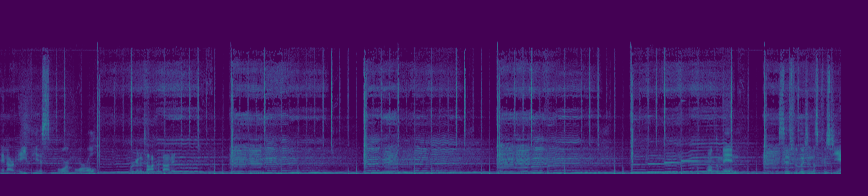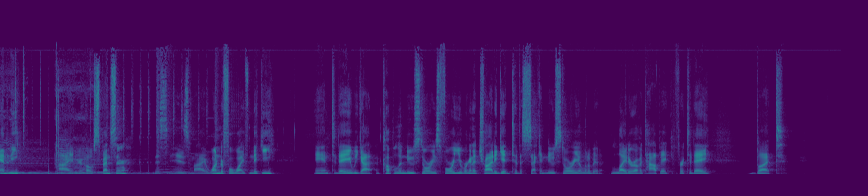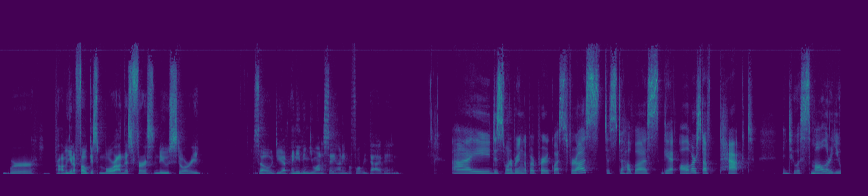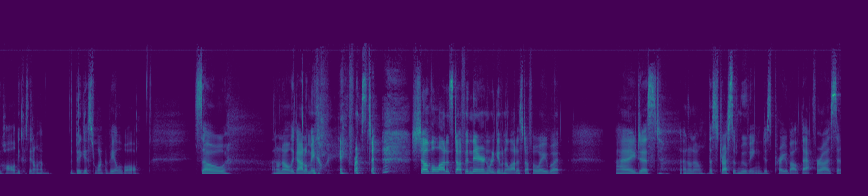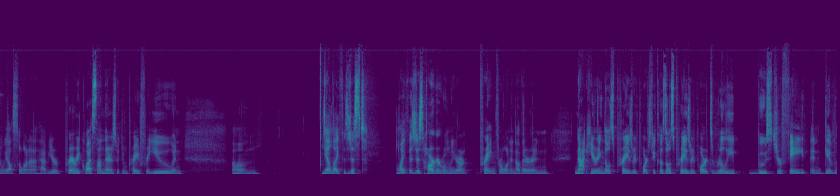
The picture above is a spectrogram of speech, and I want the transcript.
and are atheists more moral? We're going to talk about it. Welcome in. This is Religionless Christianity. I am your host, Spencer. This is my wonderful wife, Nikki. And today we got a couple of news stories for you. We're going to try to get to the second news story, a little bit lighter of a topic for today, but we're probably going to focus more on this first news story. So, do you have mm-hmm. anything you want to say, honey, before we dive in? I just want to bring up a prayer request for us, just to help us get all of our stuff packed into a smaller U-Haul because they don't have the biggest one available. So I don't know, the God will make a way for us to shove a lot of stuff in there and we're giving a lot of stuff away, but I just I don't know, the stress of moving. Just pray about that for us. And we also want to have your prayer requests on there so we can pray for you. And um yeah, life is just life is just harder when we aren't praying for one another and not hearing those praise reports because those praise reports really boost your faith and give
